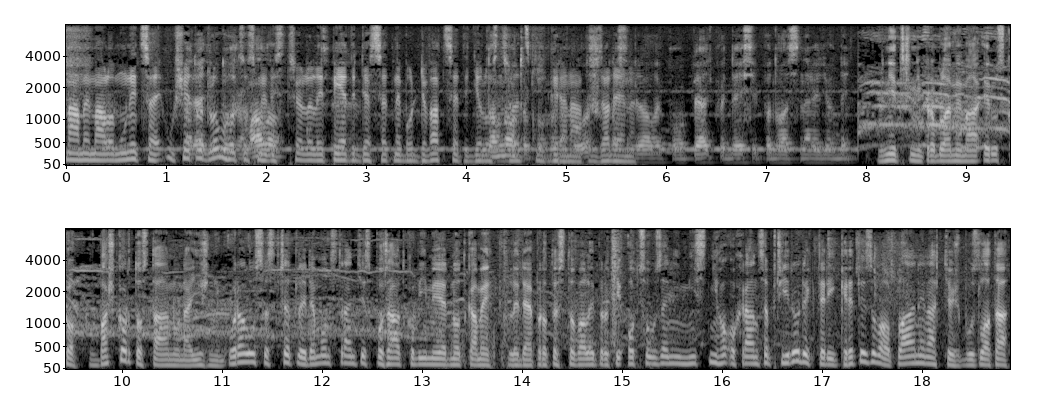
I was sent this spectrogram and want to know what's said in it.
máme málo munice. Už je to dlouho, co jsme vystřelili 5, 10 nebo 20 dělostřeleckých granátů za den. Vnitřní problémy má i Rusko. V Baškortostánu na jižním Uralu se střetli demonstranti s pořádkovými jednotkami. Lidé protestovali proti odsouzení místního ochránce přírody, který kritizoval plány na těžbu zlata.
